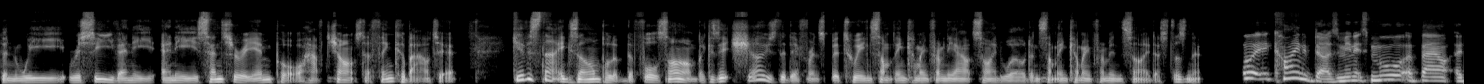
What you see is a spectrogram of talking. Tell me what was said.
than we receive any any sensory input or have chance to think about it. Give us that example of the false arm because it shows the difference between something coming from the outside world and something coming from inside us, doesn't it? Well, it kind of does. I mean, it's more about a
